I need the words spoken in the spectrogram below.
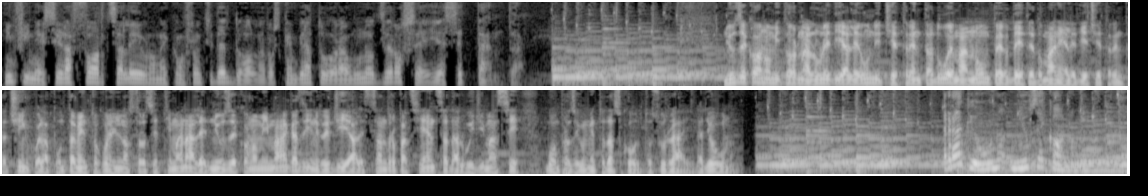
infine si rafforza l'euro nei confronti del dollaro, scambiato ora a 1,06,70. News Economy torna lunedì alle 11.32, ma non perdete domani alle 10.35 l'appuntamento con il nostro settimanale News Economy Magazine, regia Alessandro Pazienza, da Luigi Massi. Buon proseguimento d'ascolto su RAI Radio 1. Radio 1 News Economy.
